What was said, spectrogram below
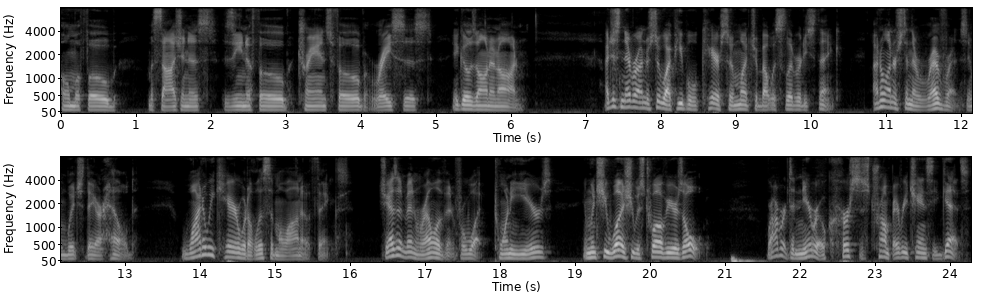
homophobe, misogynist, xenophobe, transphobe, racist. It goes on and on. I just never understood why people care so much about what celebrities think. I don't understand the reverence in which they are held. Why do we care what Alyssa Milano thinks? She hasn't been relevant for what, 20 years? And when she was, she was 12 years old. Robert De Niro curses Trump every chance he gets.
